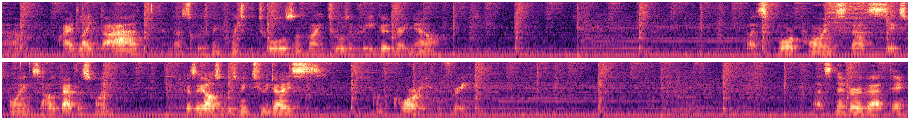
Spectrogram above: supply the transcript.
Um, I'd like that. And that scores me points for tools, and my tools are pretty good right now. That's four points, that's six points. I'll grab this one. Because it also gives me two dice on the quarry for free. That's never a bad thing.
